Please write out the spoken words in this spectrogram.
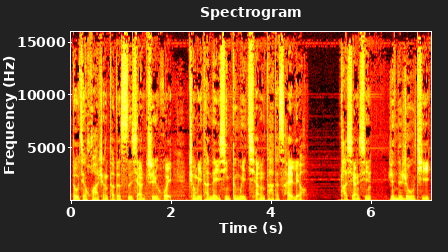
都将化成他的思想智慧，成为他内心更为强大的材料。他相信人的肉体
